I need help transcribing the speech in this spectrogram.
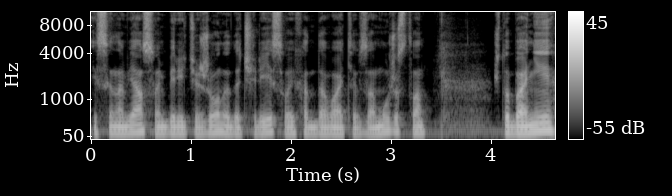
и сыновьям своим берите жены, дочерей своих отдавайте в замужество, чтобы они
